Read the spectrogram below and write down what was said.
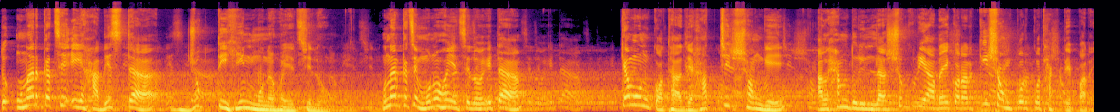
তো ওনার কাছে এই হাদিসটা যুক্তিহীন মনে হয়েছিল। ওনার কাছে মনে হয়েছিল এটা কেমন কথা যে হাচ্চির সঙ্গে আলহামদুলিল্লাহ শুক্রিয়া আদায় করার কি সম্পর্ক থাকতে পারে?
